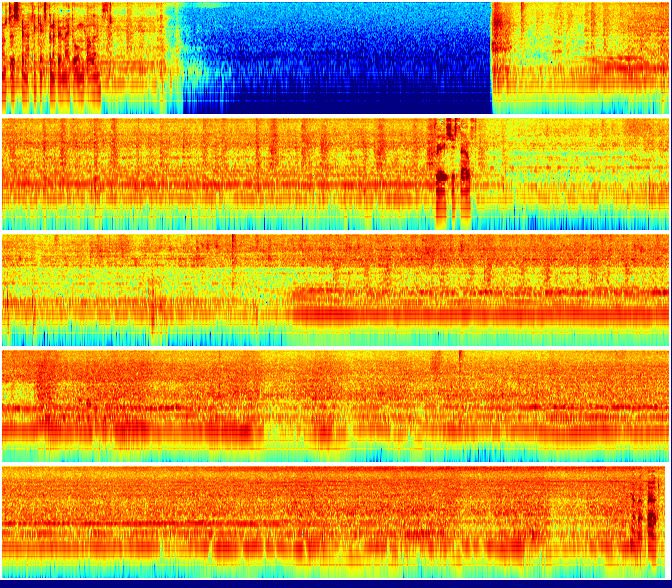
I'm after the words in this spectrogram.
Comes to spin, I think it's going to be mega unbalanced. Brace yourself. Not that bad.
